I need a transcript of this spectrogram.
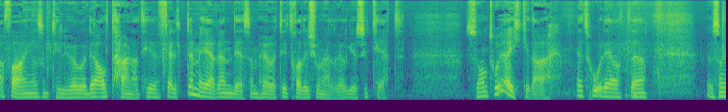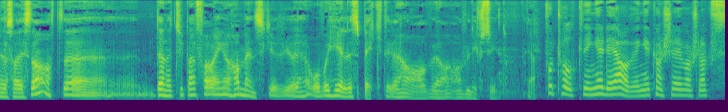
erfaringer som tilhører det alternative feltet, mer enn det som hører til tradisjonell religiøsitet. Sånn tror jeg ikke det er. Jeg tror det at, eh, som jeg sa i stad, at eh, denne type erfaringer har mennesker eh, over hele spekteret av, av, livssyn. Ja. Fortolkninger det avhenger kanskje hva slags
